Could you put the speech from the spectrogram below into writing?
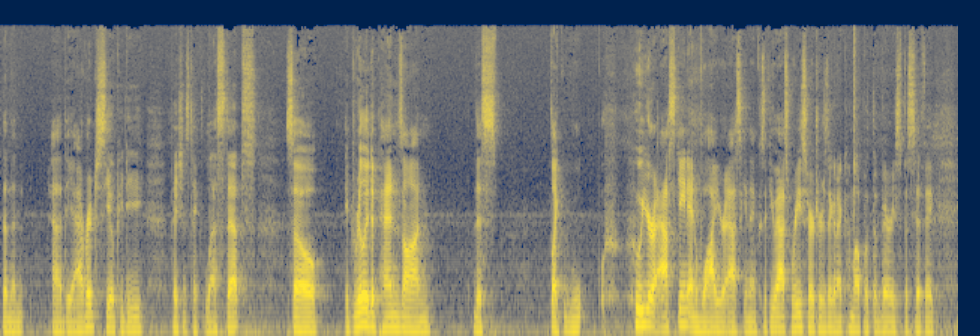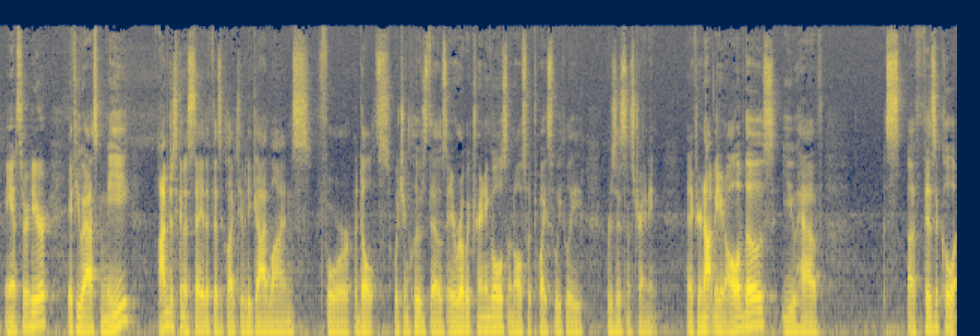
than the, uh, the average. COPD patients take less steps. So it really depends on this like w- who you're asking and why you're asking them. Because if you ask researchers, they're going to come up with a very specific answer here. If you ask me, I'm just going to say the physical activity guidelines for adults, which includes those aerobic training goals and also twice weekly resistance training. And if you're not meeting all of those, you have a physical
